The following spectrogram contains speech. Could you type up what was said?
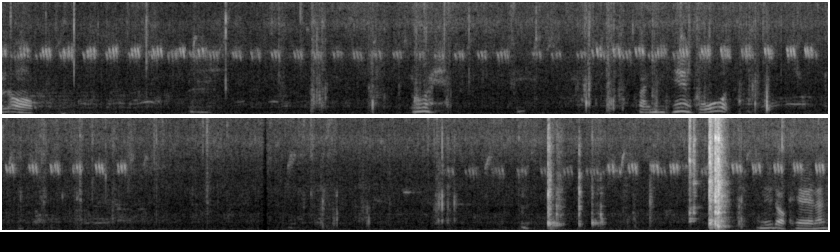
มันออกโอ้ยไฟมันแห้งโคตรอันนี้ ดอกแครนะ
